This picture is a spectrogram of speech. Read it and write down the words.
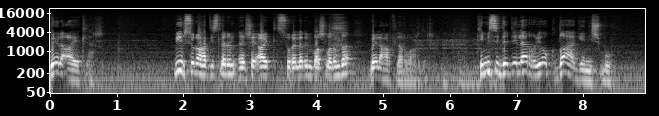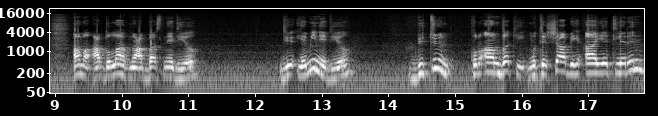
Böyle ayetler. Bir sürü hadislerin e, şey ayet surelerin başlarında böyle harfler vardır. Kimisi dediler yok daha geniş bu. Ama Abdullah ibn Abbas ne diyor? diyor yemin ediyor bütün Kur'an'daki müteşabih ayetlerin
